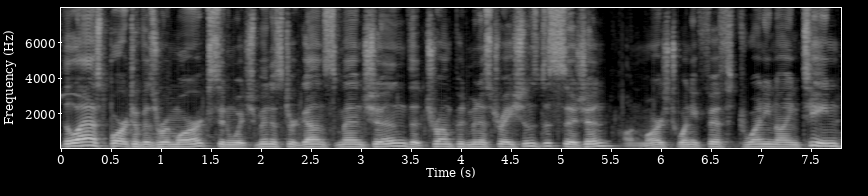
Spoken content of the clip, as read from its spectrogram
The last part of his remarks, in which Minister Gantz mentioned the Trump administration's decision on March 25, 2019,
